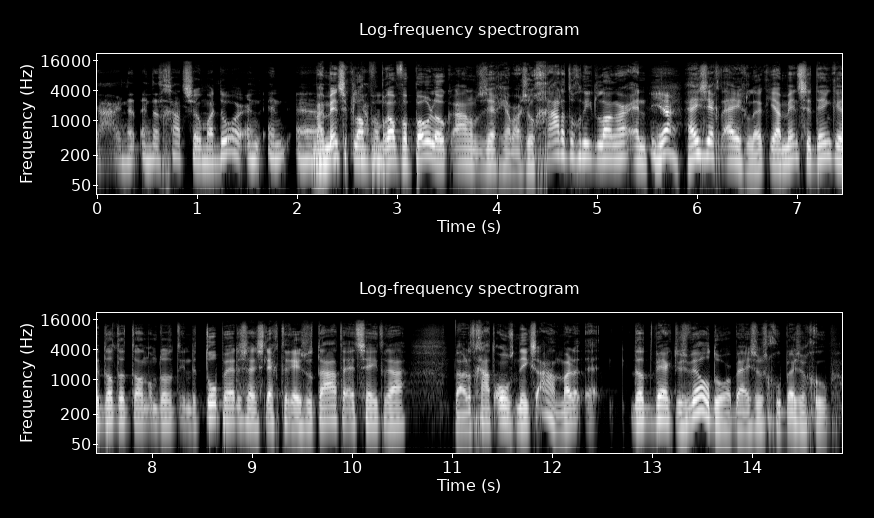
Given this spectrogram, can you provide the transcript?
Ja, en dat, en dat gaat zomaar door. En, en, eh, Maar mensen klampen ja, Bram van Polen ook aan om te zeggen, ja, maar zo gaat het toch niet langer? En ja, hij zegt eigenlijk, ja, mensen denken dat het dan, omdat het in de top, hè, er zijn slechte resultaten, et cetera. Nou, dat gaat ons niks aan. Maar dat, eh, dat werkt dus wel door bij zo'n groep, bij zo'n groep.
